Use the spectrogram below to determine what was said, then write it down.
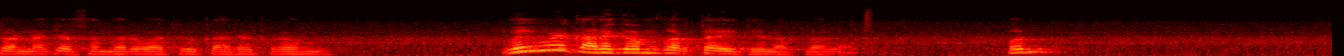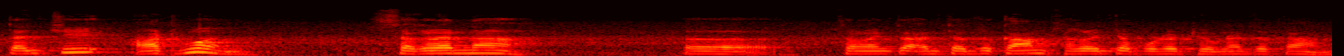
करण्याच्या संदर्भातील कार्यक्रम वेगवेगळे कार्यक्रम करता येतील आपल्याला. पण त्यांची आठवण सगळ्यांना सगळ्यांचं आणि त्यांचं काम सगळ्यांच्या पुढे ठेवण्याचं काम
